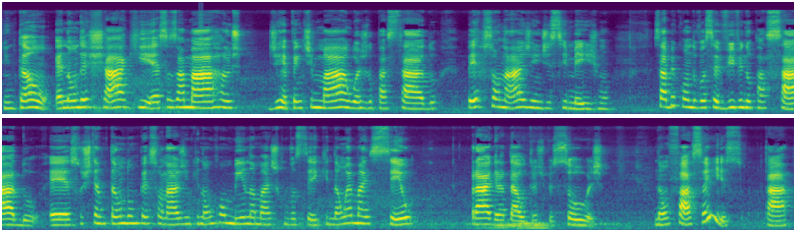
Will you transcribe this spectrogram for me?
Então, é não deixar que essas amarras de repente mágoas do passado, personagem de si mesmo. Sabe quando você vive no passado, é, sustentando um personagem que não combina mais com você, que não é mais seu para agradar outras pessoas? Não faça isso, tá?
